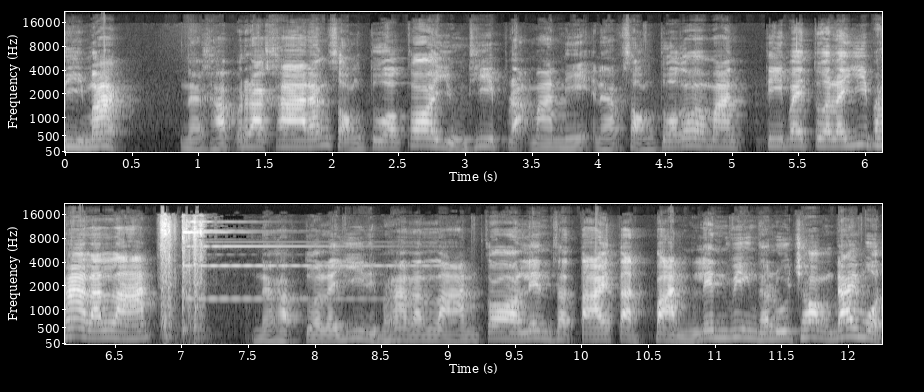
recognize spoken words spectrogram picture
ดีมากนะครับราคาทั้ง 2 ตัวก็อยู่ที่ประมาณนี้นะครับสองตัวก็ประมาณตีไปตัวละ 25 ล้านล้านนะครับตัวละ 25 ล้านล้าน ก็เล่นสไตล์ตัดปั่น เล่นวิ่งทะลุช่องได้หมด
